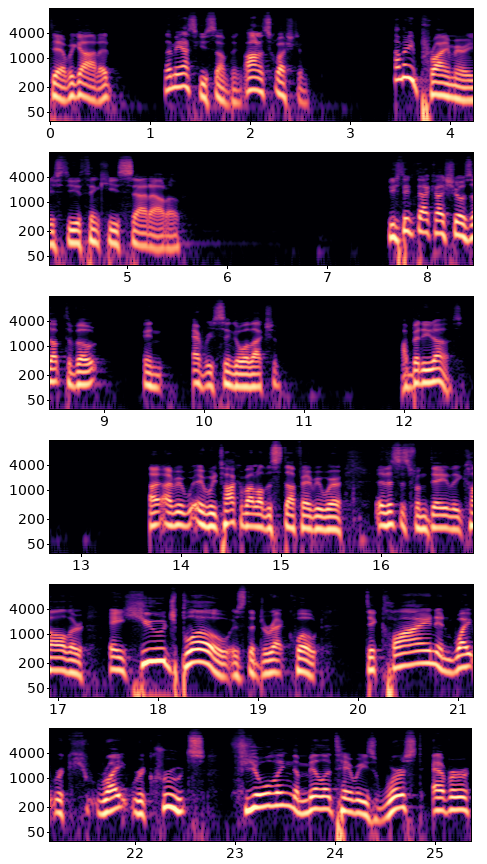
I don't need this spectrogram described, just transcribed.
Yeah, we got it. Let me ask you something. Honest question. How many primaries do you think he's sat out of? Do you think that guy shows up to vote in every single election? I bet he does. I, I mean, we talk about all this stuff everywhere. This is from Daily Caller. A huge blow is the direct quote. Decline in white rec- right recruits fueling the military's worst ever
